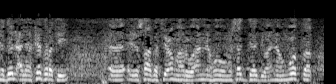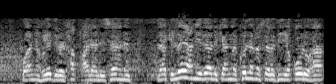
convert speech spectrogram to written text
يدل على كثرة إصابة عمر وأنه مسدد وأنه موفق وأنه يجري الحق على لسانه. لكن لا يعني ذلك أن كل مسألة يقولها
